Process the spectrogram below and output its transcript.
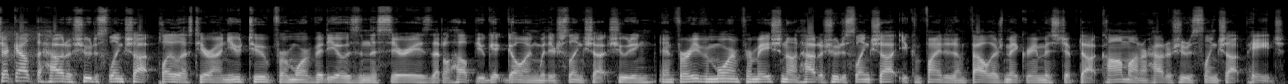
Check out the How to Shoot a Slingshot playlist here on YouTube for more videos in this series that'll help you get going with your slingshot shooting. And for even more information on how to shoot a slingshot, you can find it on fowlersmakeryandmischief.com on our How to Shoot a Slingshot page.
